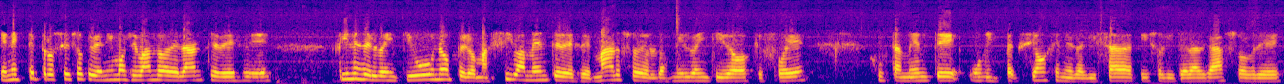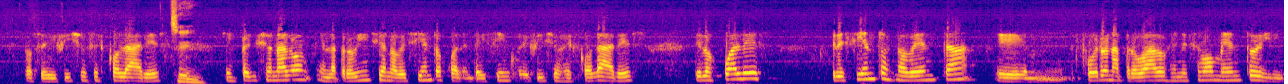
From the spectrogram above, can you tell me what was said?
en este proceso que venimos llevando adelante desde fines del 21, pero masivamente desde marzo del 2022, que fue justamente una inspección generalizada que hizo Litoral Gas sobre los edificios escolares, Sí. se inspeccionaron en la provincia 945 edificios escolares, de los cuales 390 eh, fueron aprobados en ese momento y,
